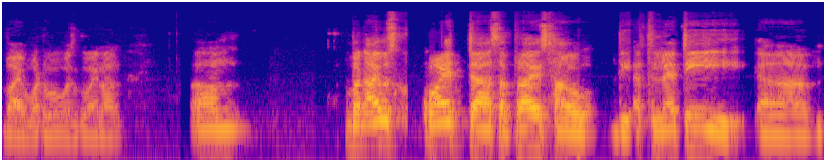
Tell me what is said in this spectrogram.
by whatever was going on. Um, but I was quite uh, surprised how the Atleti um,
